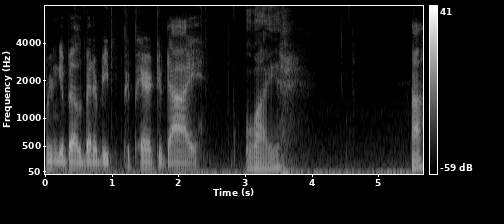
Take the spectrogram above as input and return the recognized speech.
Ringabel better be prepared to die. Why? Huh?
